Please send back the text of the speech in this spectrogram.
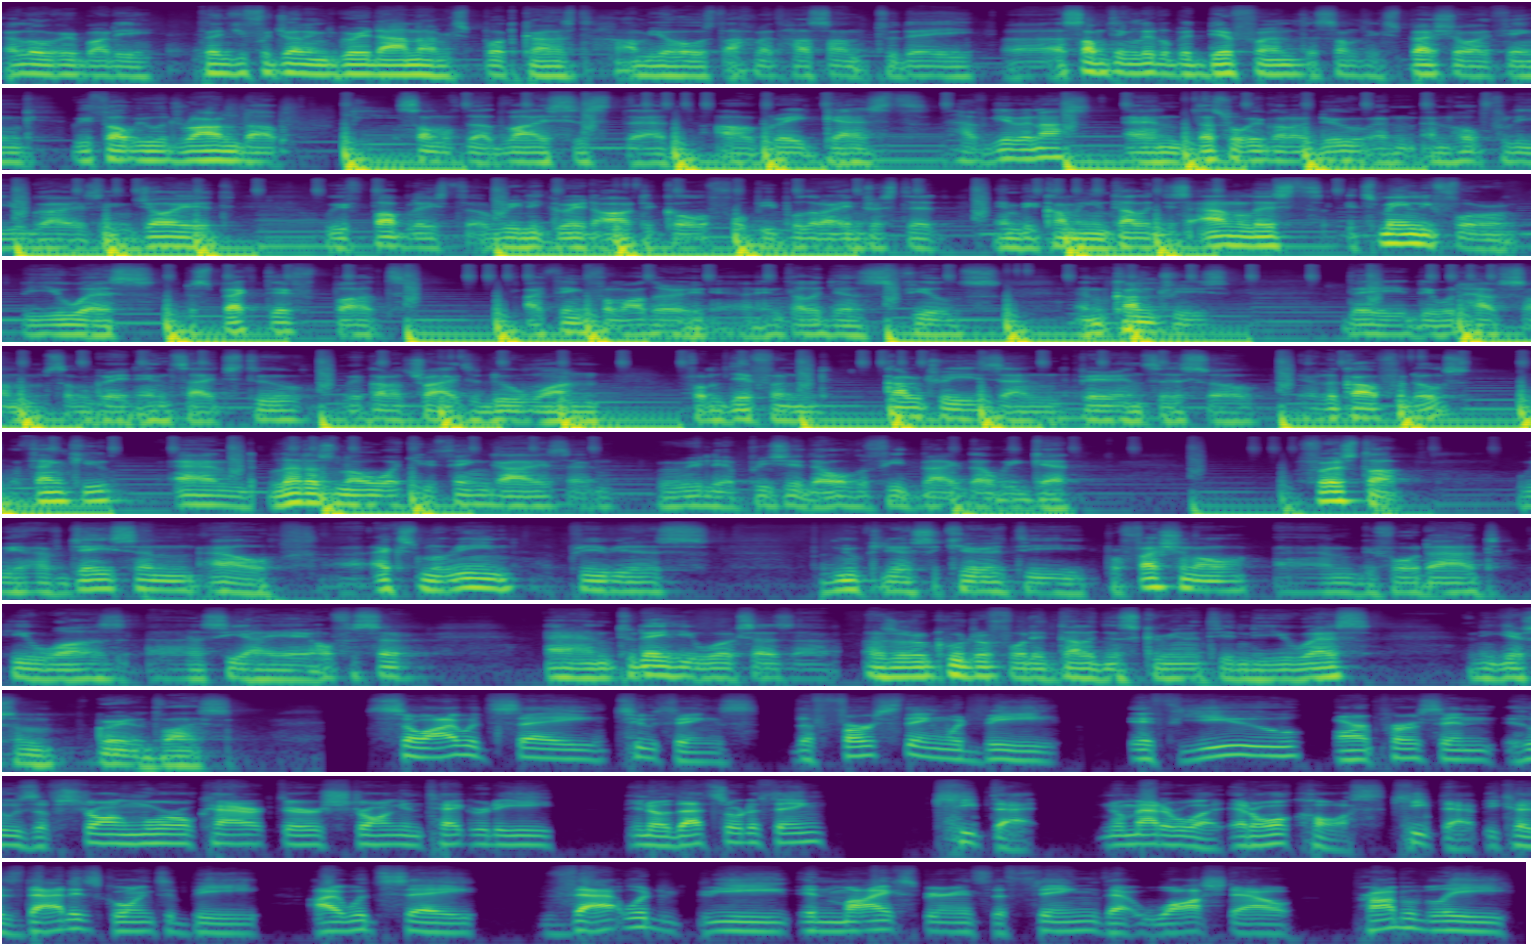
Hello, everybody. Thank you for joining the Grey Dynamics podcast. I'm your host, Ahmed Hassan. Today, uh, something a little bit different, something special. I think we thought we would round up some of the advices that our great guests have given us, and that's what we're gonna do. And, and hopefully, you guys enjoy it. We've published a really great article for people that are interested in becoming intelligence analysts. It's mainly for the US perspective, but I think from other uh, intelligence fields and countries, they, they would have some, some great insights too. We're gonna try to do one from different countries and experiences, so look out for those. Thank you, and let us know what you think, guys, and we really appreciate all the feedback that we get. First up, we have Jason L., uh, ex Marine, previous nuclear security professional, and before that, he was a CIA officer. And today he works as a, as a recruiter for the intelligence community in the US, and he gives some great advice. So I would say two things. The first thing would be if you are a person who's of strong moral character, strong integrity, you know, that sort of thing, keep that no matter what, at all costs. Keep that because that is going to be, I would say, that would be, in my experience, the thing that washed out probably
